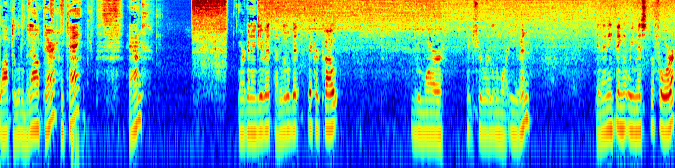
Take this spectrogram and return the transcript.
Slopped a little bit out there, okay? And we're going to give it a little bit thicker coat, a little more, make sure we're a little more even. Get anything that we missed before.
